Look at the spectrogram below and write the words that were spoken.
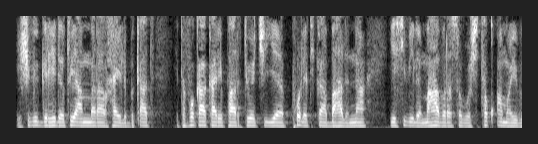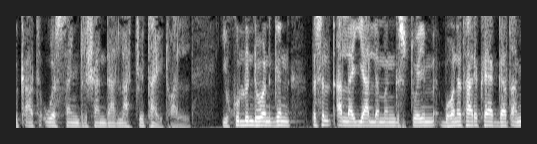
የሽግግር ሂደቱ የአመራር ኃይል ብቃት፣ የተፎካካሪ ፓርቲዎች የፖለቲካ ባህልና የሲቪል ማህበረሰቦች ተቋማዊ ብቃት ወሳኝ ድርሻ እንዳላቸው ታይቷል። ይህ ሁሉ እንዲሆን ግን በስልጣን ላይ ያለ መንግስት ወይም በሆነ ታሪካዊ አጋጣሚ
